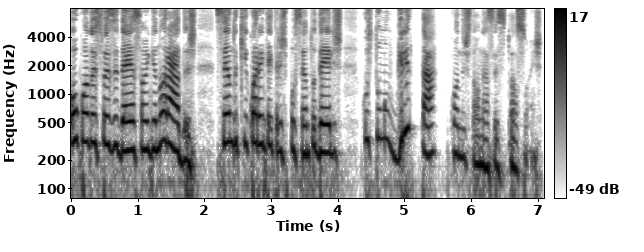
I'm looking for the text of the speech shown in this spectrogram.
ou quando as suas ideias são ignoradas, sendo que 43% deles costumam gritar quando estão nessas situações.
